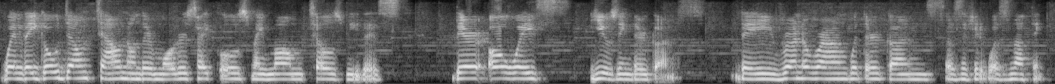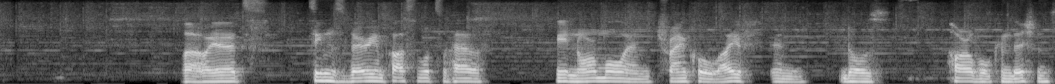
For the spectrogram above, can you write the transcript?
When they go downtown on their motorcycles, my mom tells me this. They're always using their guns. They run around with their guns as if it was nothing. Wow, yeah, it seems very impossible to have a normal and tranquil life in those horrible conditions.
